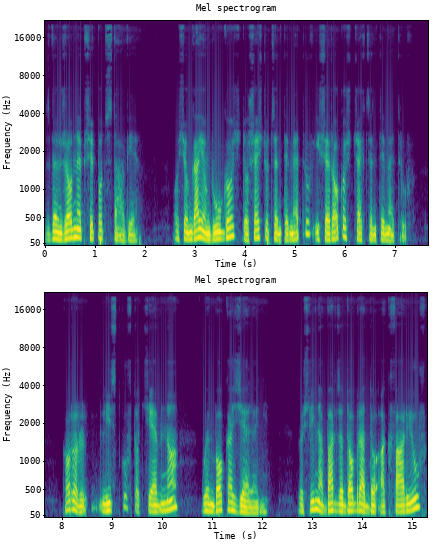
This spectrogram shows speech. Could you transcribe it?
zwężone przy podstawie. Osiągają długość do 6 cm i szerokość 3 cm. Kolor listków to ciemno, głęboka zieleń. Roślina bardzo dobra do akwariów,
